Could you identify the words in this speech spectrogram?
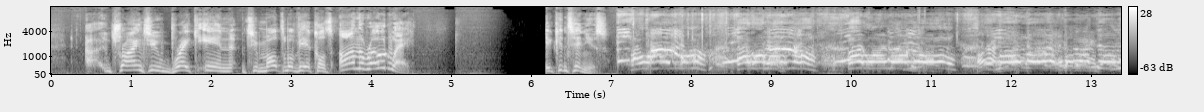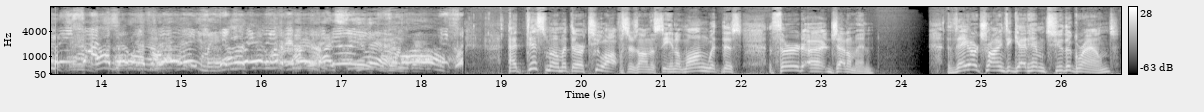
uh, trying to break in to multiple vehicles on the roadway it continues. I want more! I want more! I want more! All right. More, more, I see that. At this moment, there are two officers on the scene, along with this third uh, gentleman. They are trying to get him to the ground.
